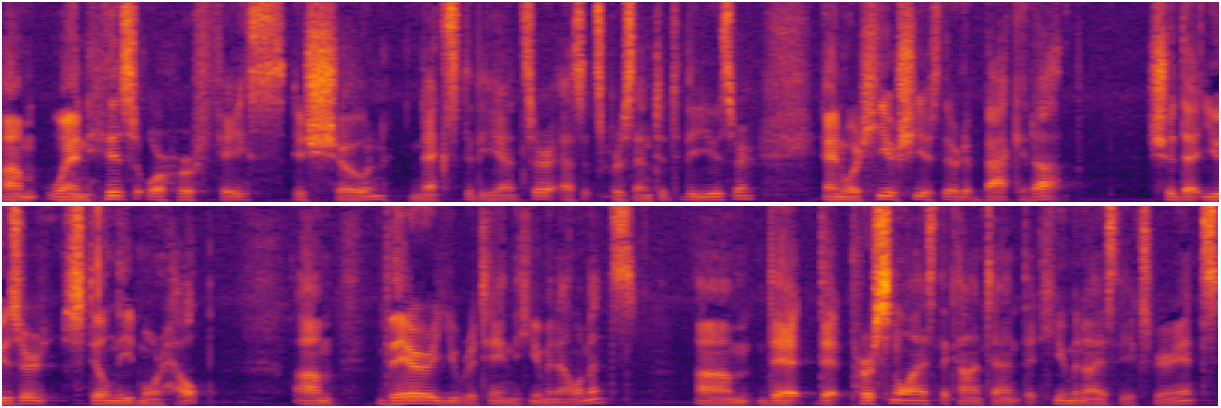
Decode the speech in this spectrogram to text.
um, when his or her face is shown next to the answer as it's presented to the user, and where he or she is there to back it up, should that user still need more help, um, there you retain the human elements um, that, that personalize the content, that humanize the experience,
